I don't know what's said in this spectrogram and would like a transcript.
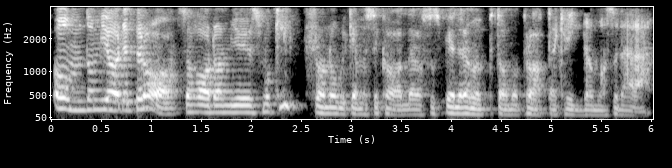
om de gör det bra så har de ju små klipp från olika musikaler och så spelar de upp dem och pratar kring dem och sådär.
